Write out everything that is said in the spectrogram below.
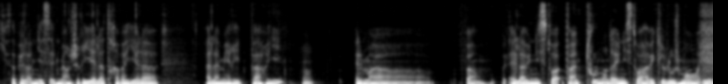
qui s'appelle Agnès Elmergerie. Elle a travaillé à la, à la mairie de Paris. Mmh. Elle m'a. Enfin, elle a une histoire. Enfin, tout le monde a une histoire avec le logement et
